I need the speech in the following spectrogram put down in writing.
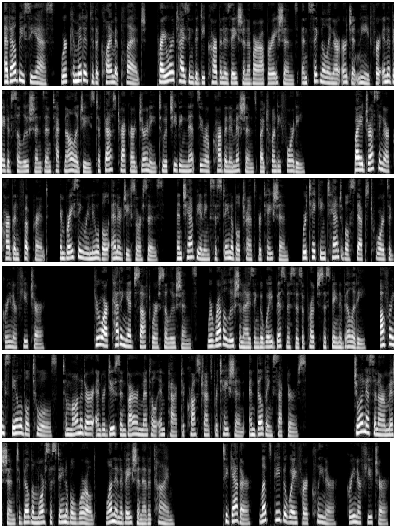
At LBCS, we're committed to the climate pledge, prioritizing the decarbonization of our operations and signaling our urgent need for innovative solutions and technologies to fast-track our journey to achieving net zero carbon emissions by 2040. By addressing our carbon footprint, embracing renewable energy sources, and championing sustainable transportation, we're taking tangible steps towards a greener future. Through our cutting-edge software solutions, we're revolutionizing the way businesses approach sustainability, offering scalable tools to monitor and reduce environmental impact across transportation and building sectors. Join us in our mission to build a more sustainable world, one innovation at a time. Together, let's pave the way for a cleaner, greener future.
